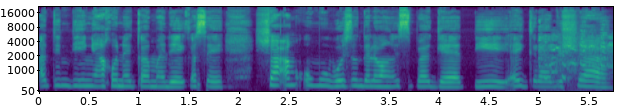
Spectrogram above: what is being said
at hindi nga ako nagkamali kasi siya ang umubos ng dalawang spaghetti. Ay, grabe siya.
